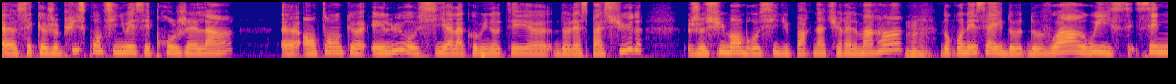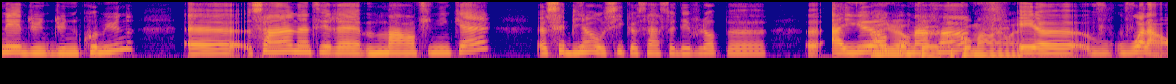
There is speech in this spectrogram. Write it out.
euh, c'est que je puisse continuer ces projets-là euh, en tant qu'élu aussi à la communauté de l'espace sud. Je suis membre aussi du parc naturel marin, hmm. donc on essaye de, de voir, oui, c'est né d'une commune, ça a un intérêt martiniquais, c'est bien aussi que ça se développe ailleurs, qu'au marin. Et voilà,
